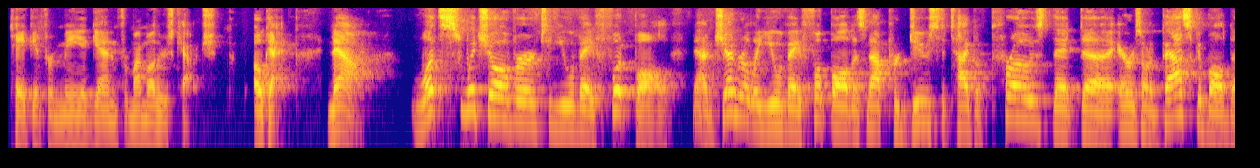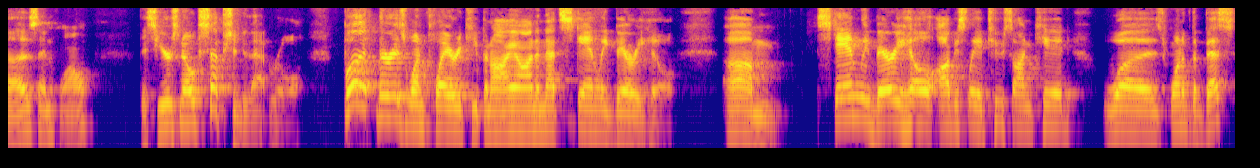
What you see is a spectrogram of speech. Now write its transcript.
Take it from me again from my mother's couch. Okay. Now, Let's switch over to U of A football. Now, generally, U of A football does not produce the type of pros that uh, Arizona basketball does. And, well, this year's no exception to that rule. But there is one player to keep an eye on, and that's Stanley Berryhill. Um, Stanley Berryhill, obviously a Tucson kid, was one of the best.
